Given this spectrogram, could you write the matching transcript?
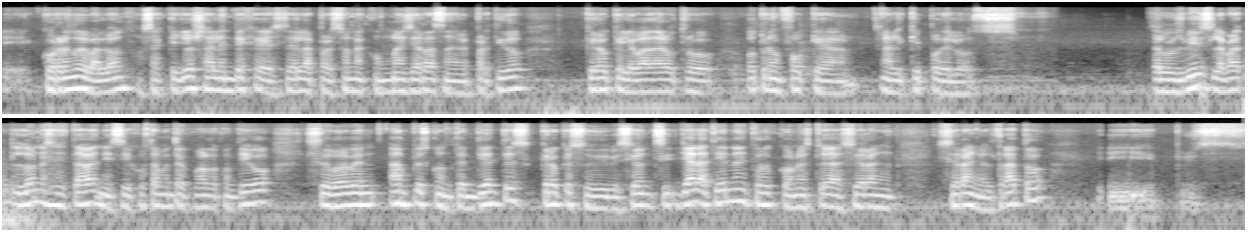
eh, corriendo el balón, o sea, que Josh Allen deje de ser la persona con más yardas en el partido, creo que le va a dar otro, otro enfoque al equipo de los de los Bills. La verdad lo necesitaban y sí, justamente concuerdo contigo, se vuelven amplios contendientes. Creo que su división si ya la tienen, creo que con esto ya cierran, cierran el trato y pues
